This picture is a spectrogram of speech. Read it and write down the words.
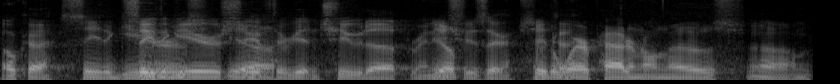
Okay. see the gears. See the gears, see if they're getting chewed up or any Yep. issues there. see the wear pattern on those. Um,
